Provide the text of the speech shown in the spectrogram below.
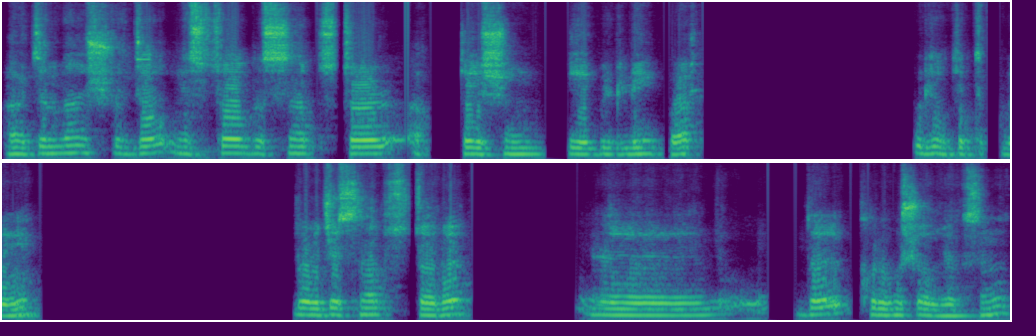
Ardından şurada Install the Snap Store Application diye bir link var. Bu linke tıklayın. Böylece Snap Store'u eee, da kurmuş olacaksınız.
